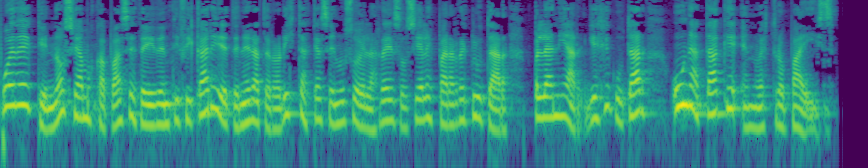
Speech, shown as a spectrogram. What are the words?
puede que no seamos capaces de identificar y detener a terroristas que hacen uso de las redes sociales para reclutar, planear y ejecutar un ataque en nuestro país.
